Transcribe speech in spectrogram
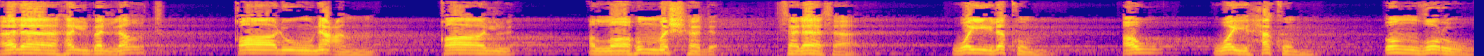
ألا هل بلغت؟ قالوا نعم. قال اللهم اشهد ثلاثا ويلكم أو ويحكم. انظروا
